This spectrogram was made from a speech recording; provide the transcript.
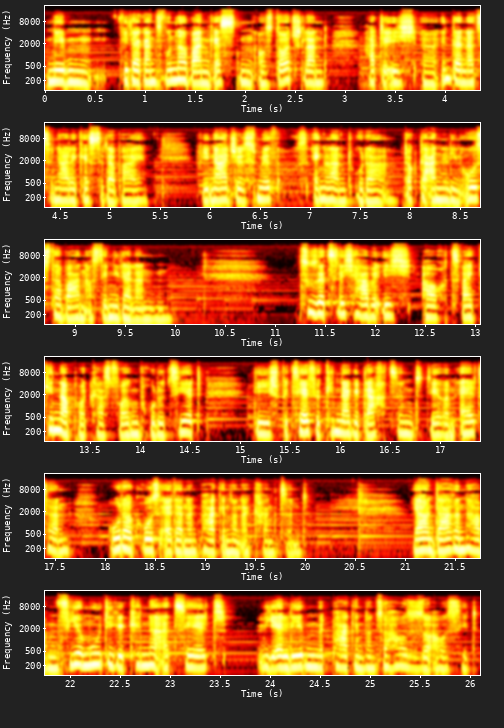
Neben wieder ganz wunderbaren Gästen aus Deutschland hatte ich äh, internationale Gäste dabei, wie Nigel Smith aus England oder Dr. Annelien Osterbahn aus den Niederlanden. Zusätzlich habe ich auch zwei Kinderpodcast-Folgen produziert, die speziell für Kinder gedacht sind, deren Eltern oder Großeltern an Parkinson erkrankt sind. Ja, und darin haben vier mutige Kinder erzählt, wie ihr Leben mit Parkinson zu Hause so aussieht.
